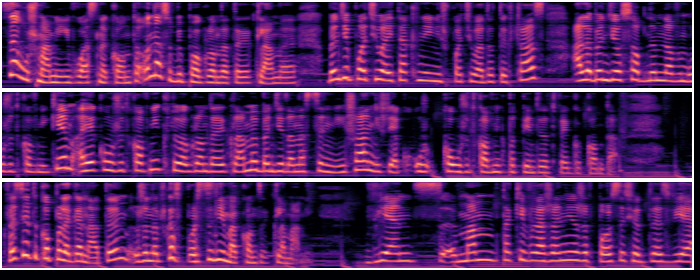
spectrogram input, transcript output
załóż mamie jej własne konto, ona sobie poogląda te reklamy, będzie płaciła i tak mniej niż płaciła dotychczas, ale będzie osobnym nowym użytkownikiem, a jako użytkownik, który ogląda reklamy, będzie dla nas cenniejsza niż jako użytkownik podpięty do twojego konta. Kwestia tylko polega na tym, że na przykład w Polsce nie ma kont z reklamami. Więc mam takie wrażenie, że w Polsce się odezwie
